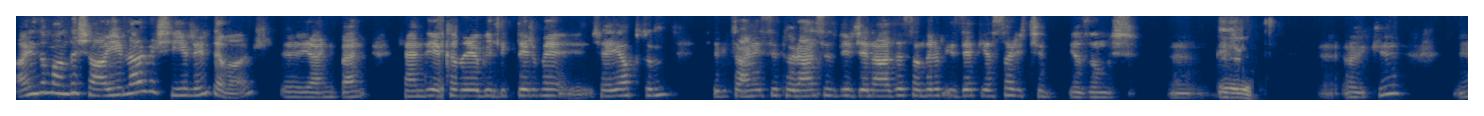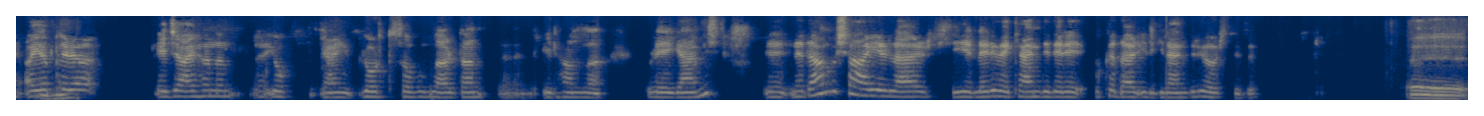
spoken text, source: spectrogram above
aynı zamanda şairler ve şiirleri de var. E, yani ben kendi yakalayabildiklerime şey yaptım. İşte bir tanesi törensiz bir cenaze sanırım İzzet Yasar için yazılmış e, bir evet. e, öykü. E, Ayapera Ece Ayhan'ın e, yok yani Yort Savullardan e, ilhamla buraya gelmiş. E, neden bu şairler, şiirleri ve kendileri bu kadar ilgilendiriyor sizi? Ee,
